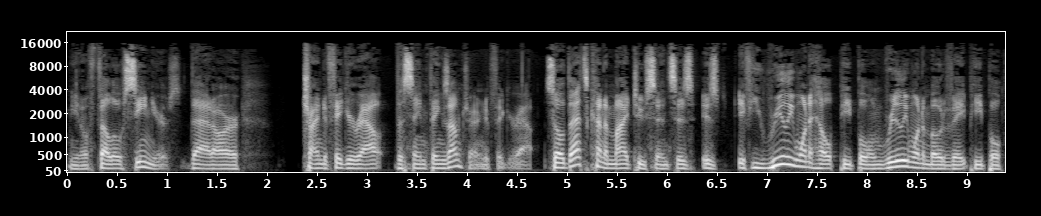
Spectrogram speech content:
you know, fellow seniors that are trying to figure out the same things I'm trying to figure out. So that's kind of my two cents is, is if you really want to help people and really want to motivate people,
